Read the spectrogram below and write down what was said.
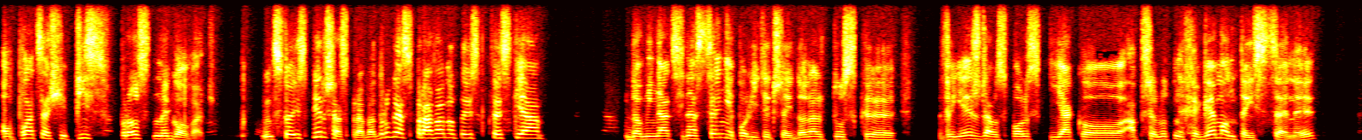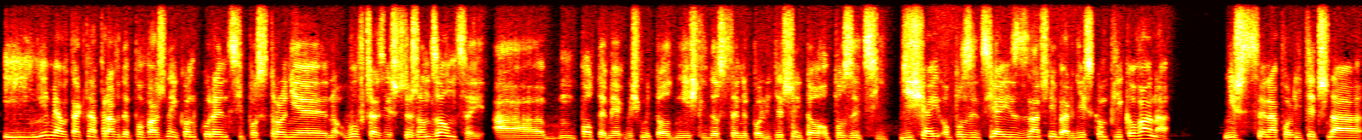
opłaca się PiS wprost negować. Więc to jest pierwsza sprawa. Druga sprawa no to jest kwestia dominacji na scenie politycznej. Donald Tusk e, wyjeżdżał z Polski jako absolutny hegemon tej sceny i nie miał tak naprawdę poważnej konkurencji po stronie no, wówczas jeszcze rządzącej, a potem jakbyśmy to odnieśli do sceny politycznej, to opozycji. Dzisiaj opozycja jest znacznie bardziej skomplikowana niż scena polityczna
